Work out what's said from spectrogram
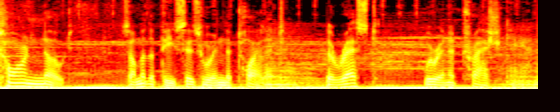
torn note. Some of the pieces were in the toilet, the rest were in a trash can.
